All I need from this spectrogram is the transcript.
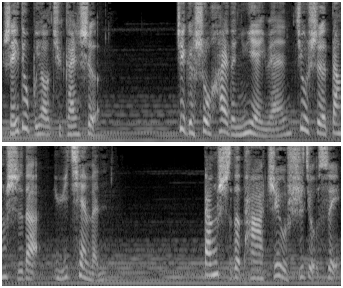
谁都不要去干涉。这个受害的女演员就是当时的于倩文。当时的他只有十九岁，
